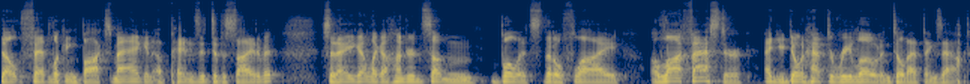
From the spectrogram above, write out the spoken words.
belt fed looking box mag and appends it to the side of it. So now you got like a hundred something bullets that'll fly a lot faster, and you don't have to reload until that thing's out.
